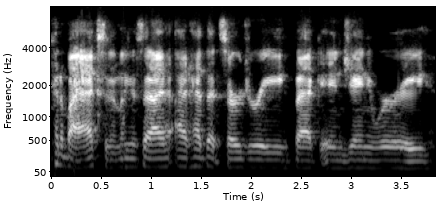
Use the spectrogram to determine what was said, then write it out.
kind of by accident. Like I said, I, would had that surgery back in January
